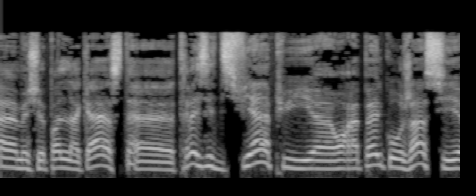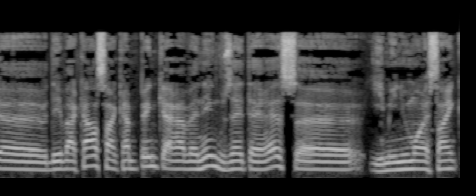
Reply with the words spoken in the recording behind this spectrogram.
euh, Monsieur Paul Lacaire. C'était euh, très édifiant. Puis euh, on rappelle qu'aux gens, si euh, des vacances en camping caravaning vous intéressent, euh, il est minuit moins cinq,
